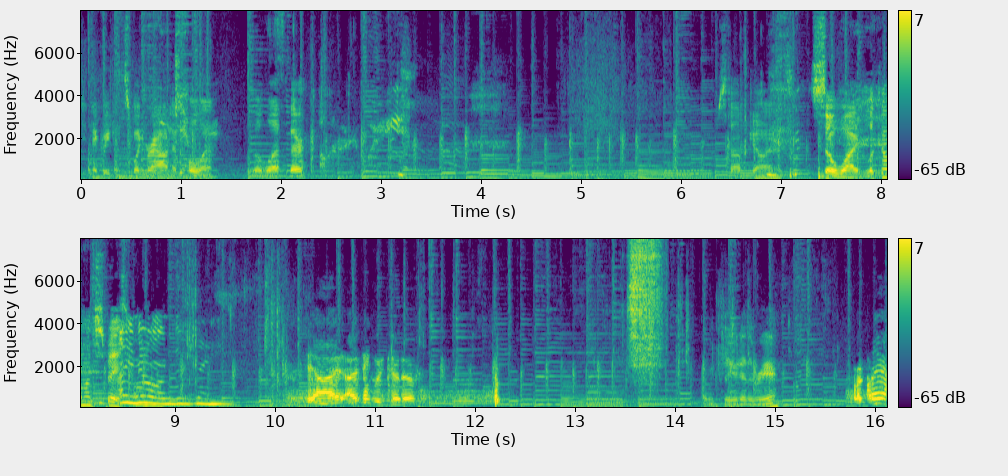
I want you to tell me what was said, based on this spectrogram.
You think we can swing around and pull in to the left there? Stop going. So wide. Look how much space. I know, I'm just saying. Yeah, I, I think we could have. Are we clear to the rear? We're clear.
